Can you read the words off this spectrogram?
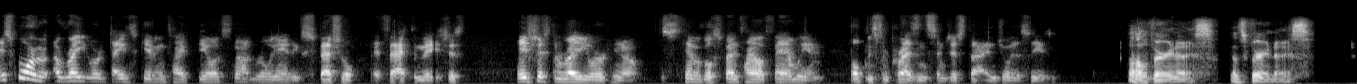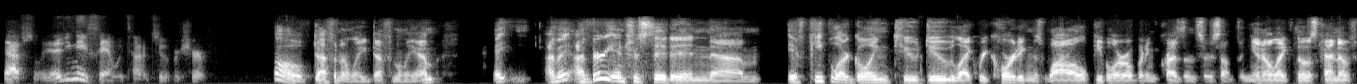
it's more of a regular Thanksgiving type deal. It's not really anything special. In fact, to me, it's just it's just a regular, you know, typical spend time with family and open some presents and just uh, enjoy the season. Oh, very nice. That's very nice. Absolutely, you need family time too, for sure. Oh, definitely, definitely. I'm, I'm, I'm very interested in um, if people are going to do like recordings while people are opening presents or something. You know, like those kind of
